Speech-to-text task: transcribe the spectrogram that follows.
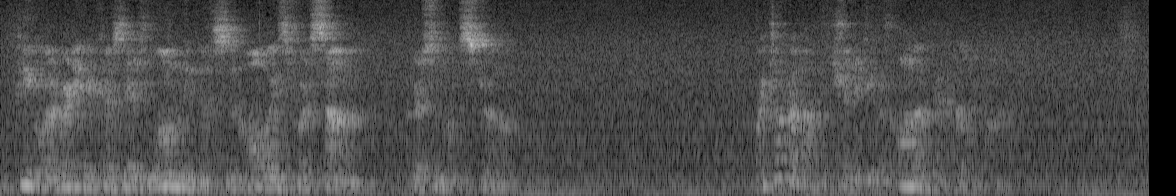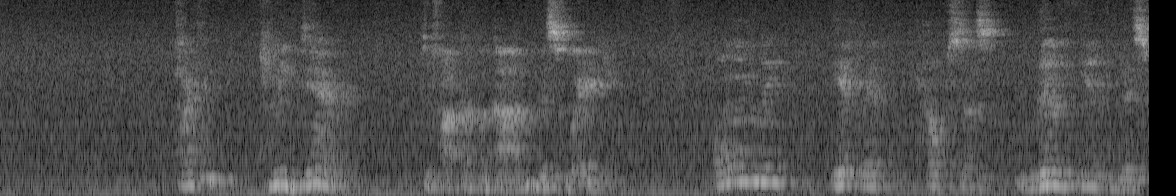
And people are hurting because there's loneliness and always for some personal struggle. Why talk about the Trinity with all of that going I think we dare to talk of a God this way only if it helps us live in this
